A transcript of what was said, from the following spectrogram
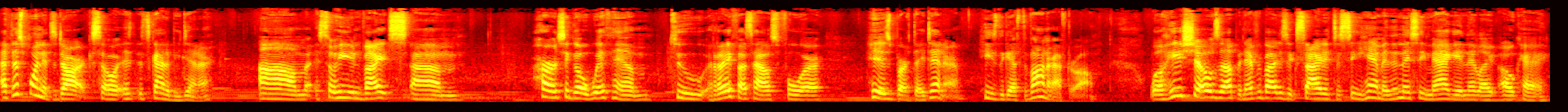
At this point, it's dark, so it, has got to be dinner. Um, so he invites um, her to go with him to Refa's house for his birthday dinner. He's the guest of honor, after all. Well, he shows up and everybody's excited to see him, and then they see Maggie and they're like, okay,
